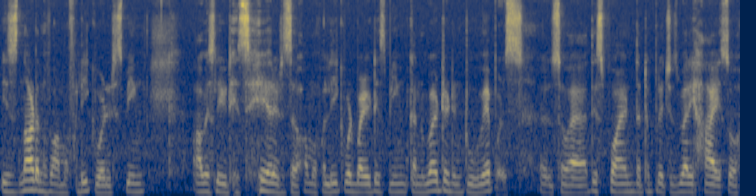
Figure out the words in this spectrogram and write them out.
is not in the form of a liquid. It's being obviously it is here it is a form of a liquid but it is being converted into vapors. Uh, so at this point the temperature is very high so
